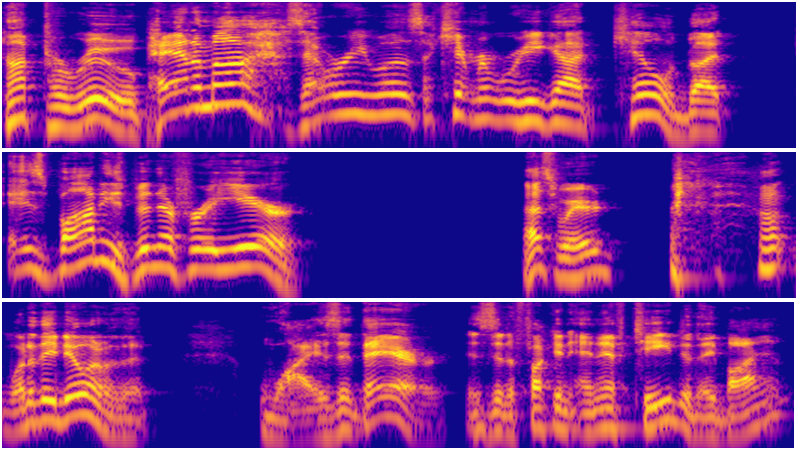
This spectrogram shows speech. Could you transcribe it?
not Peru, Panama. Is that where he was? I can't remember where he got killed, but his body's been there for a year. That's weird. what are they doing with it? Why is it there? Is it a fucking NFT? Did they buy it?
